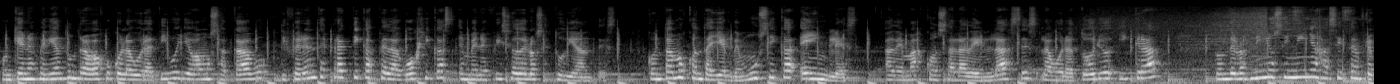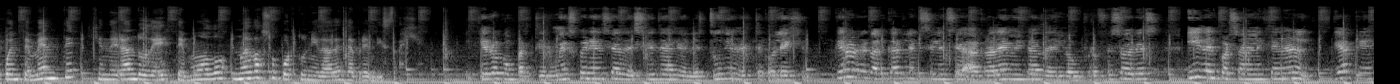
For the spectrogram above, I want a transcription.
con quienes mediante un trabajo colaborativo llevamos a cabo diferentes prácticas pedagógicas en beneficio de los estudiantes. Contamos con taller de música e inglés, además con sala de enlaces, laboratorio y craft, donde los niños y niñas asisten frecuentemente, generando de este modo nuevas oportunidades de aprendizaje. Quiero compartir mi experiencia de 7 años de estudio en este colegio. Quiero recalcar la excelencia académica de los profesores y del personal en general, ya que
